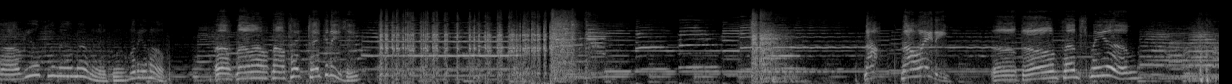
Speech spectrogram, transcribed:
Uh, real female memory. What do you know? Uh, now, now, now, take, take it easy. Now, now, lady. Uh, don't fence me in.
